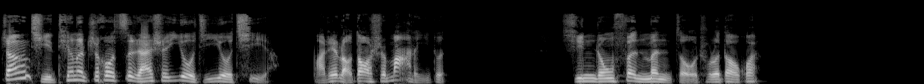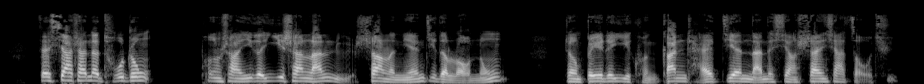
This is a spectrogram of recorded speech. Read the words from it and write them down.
张启听了之后，自然是又急又气呀，把这老道士骂了一顿，心中愤懑，走出了道观。在下山的途中，碰上一个衣衫褴褛、上了年纪的老农，正背着一捆干柴，艰难的向山下走去。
